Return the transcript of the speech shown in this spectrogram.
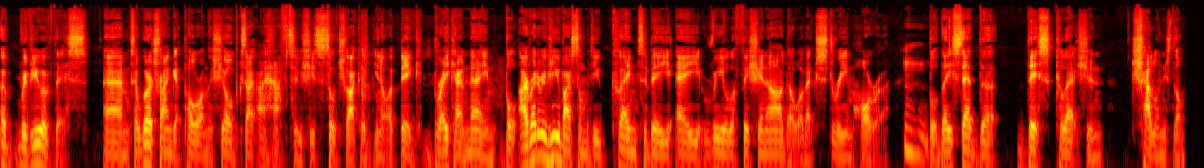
a review of this because I've got to try and get Paula on the show because I, I have to. She's such like a you know a big breakout name. But I read a review by somebody who claimed to be a real aficionado of extreme horror, Mhm. but they said that this collection challenged them,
